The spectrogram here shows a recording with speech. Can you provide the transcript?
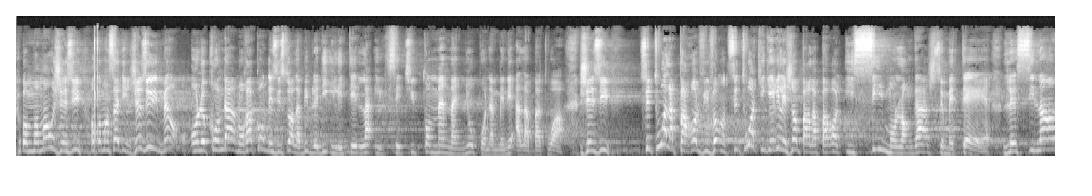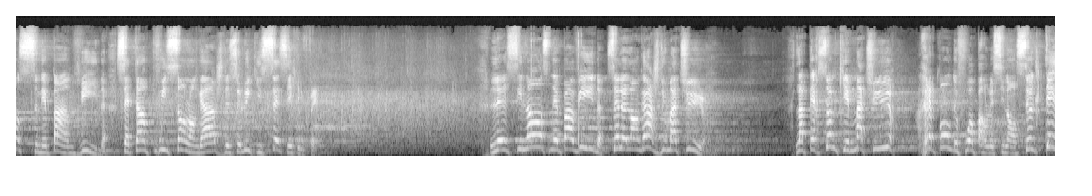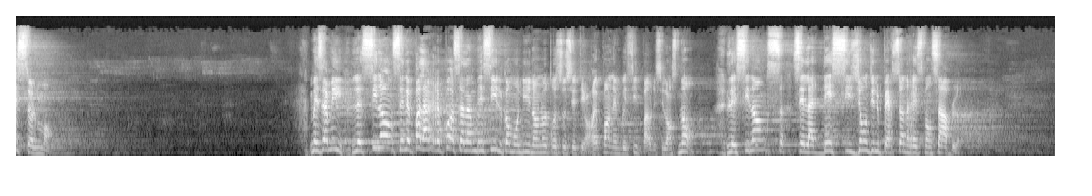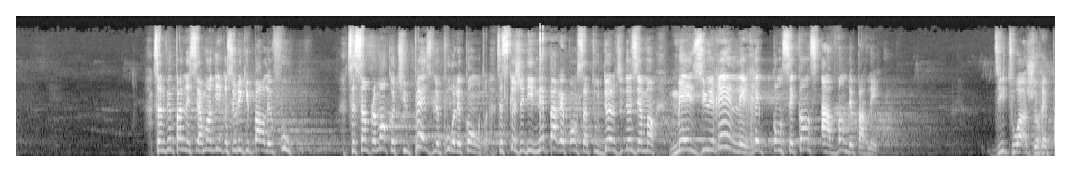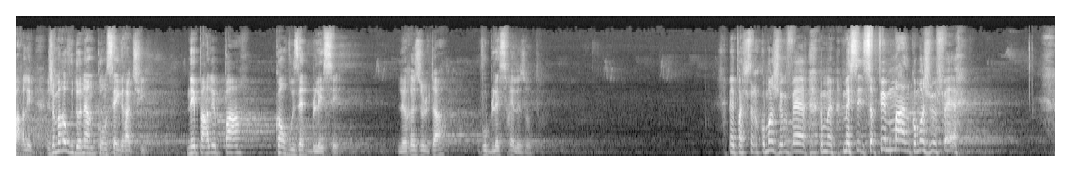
Au moment où Jésus, on commence à dire, Jésus, mais on, le condamne, on raconte des histoires. La Bible dit, il était là, il s'est tué comme un agneau qu'on a mené à l'abattoir. Jésus, c'est toi la parole vivante, c'est toi qui guéris les gens par la parole. Ici, mon langage se met terre. Le silence, ce n'est pas un vide, c'est un puissant langage de celui qui sait ce qu'il fait. Le silence n'est pas vide, c'est le langage du mature. La personne qui est mature répond de fois par le silence, se tait seulement. Mes amis, le silence, ce n'est pas la réponse à l'imbécile, comme on dit dans notre société. On répond à l'imbécile par le silence. Non. Le silence, c'est la décision d'une personne responsable. Ça ne veut pas nécessairement dire que celui qui parle est fou. C'est simplement que tu pèses le pour et le contre. C'est ce que je dis. N'aie pas réponse à tout. Deuxièmement, mesurez les conséquences avant de parler. Dis-toi, j'aurais parlé. J'aimerais vous donner un conseil gratuit. Ne parlez pas quand vous êtes blessé. Le résultat, vous blesserez les autres. Mais pasteur, comment je vais faire? Mais ça fait mal, comment je vais faire?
